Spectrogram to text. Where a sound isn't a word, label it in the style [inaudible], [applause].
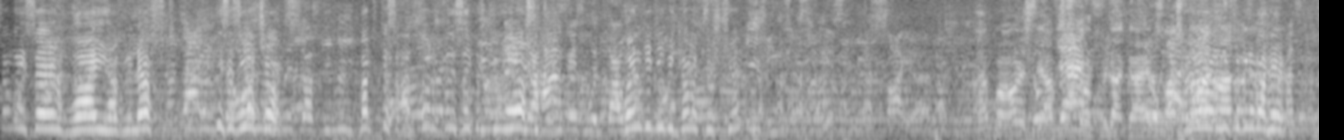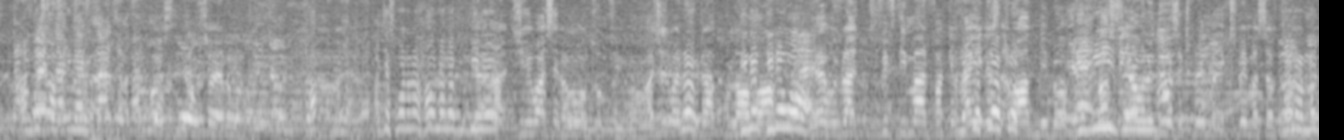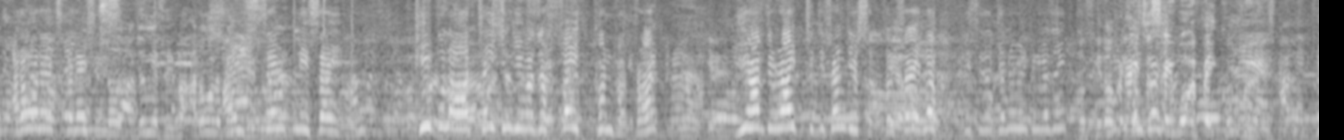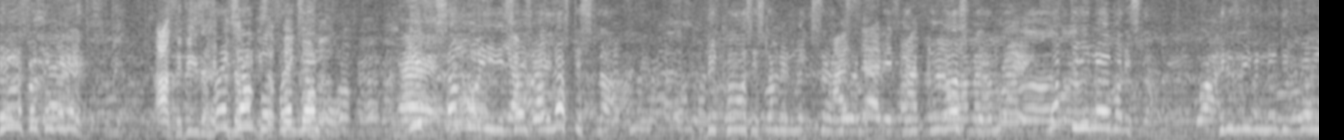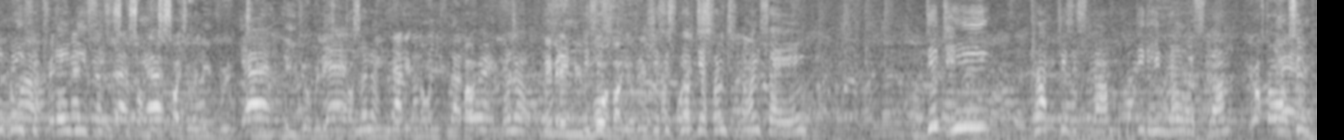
Somebody saying, why have you left? This is your choice. But just uh, for, for the sake of curiosity, when did you become a Christian? Uh, but honestly, I've just gone through that guy. It was last No, I'm not talking about him. I'm just asking you. I'm sorry, I don't want to talk to you. I just want to know how long have you been Yeah, a... you hear what I said? I don't want to talk to you, bro. I just went Look, through that do palaver. you know- do you know what? Yeah, with like 50 man fucking look, hyenas look, look. around me, bro. The Last thing I want to do is explain, my, explain myself to No, no, you. no, bro. I don't want an explanation. So do me a favor. I don't want to talk I'm to you, bro. simply saying, people are taking you as a fake convert, right? Yeah. yeah. You have the right to defend yourself and say, look, this is a genuine conversion. They used to say what a fake convert is. You know what a fake convert is? Ah, so if he's a, For he's a, example, he's a for example, convert. if somebody says I left Islam because Islam didn't make sense, and, and you ask them, what do you know about Islam? He doesn't even know the very basics, Just because ABC. someone decides to leave, to leave your religion doesn't mean they didn't know anything about your religion. no. Maybe they knew this more is- about your religion. This is not the assumption. I'm saying, did he practice Islam? Did he know Islam? You have to ask him.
